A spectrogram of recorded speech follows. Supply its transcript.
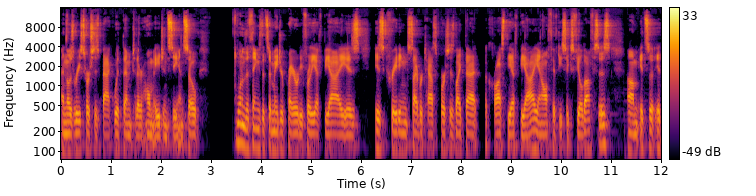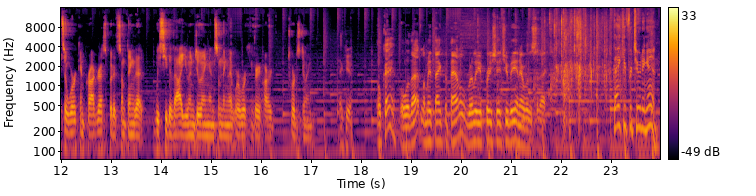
and those resources back with them to their home agency. And so one of the things that's a major priority for the FBI is is creating cyber task forces like that across the FBI and all 56 field offices. Um, it's a it's a work in progress, but it's something that we see the value in doing and something that we're working very hard towards doing. Thank you. Okay, well, with that, let me thank the panel. Really appreciate you being here with us today. Thank you for tuning in.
